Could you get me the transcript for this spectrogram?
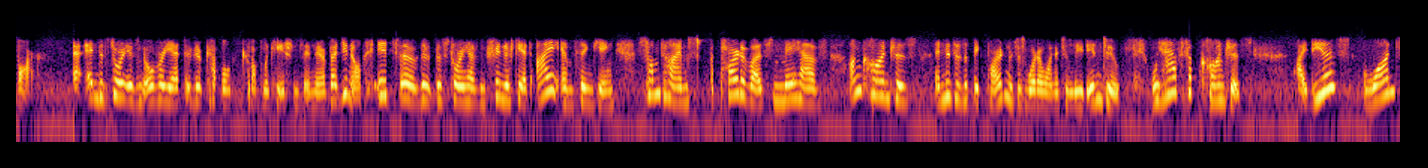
far. And the story isn't over yet. There are a couple complications in there, but you know, it's uh, the the story hasn't finished yet. I am thinking sometimes a part of us may have unconscious, and this is a big part, and this is what I wanted to lead into. We have subconscious ideas, wants,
